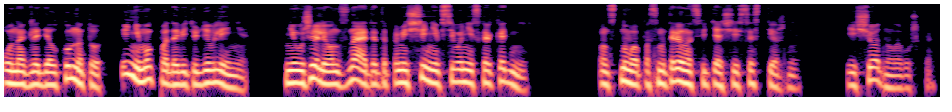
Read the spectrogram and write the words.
Он оглядел комнату и не мог подавить удивление. Неужели он знает это помещение всего несколько дней? Он снова посмотрел на светящиеся стержни. Еще одна ловушка.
